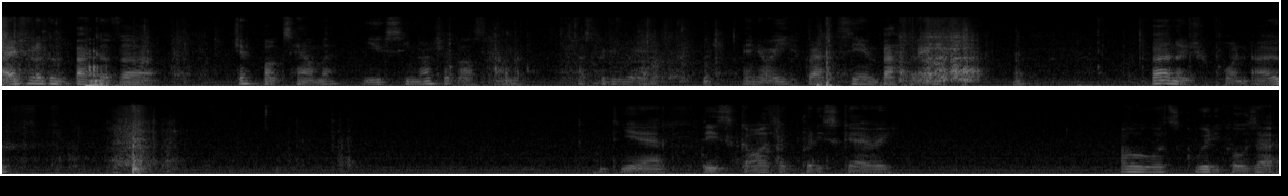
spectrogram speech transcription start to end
If you look at the back of uh, Jetbug's helmet, you see Nitro Blast helmet. That's pretty weird. Anyway, you can see him battling Inferno 2.0. Yeah, these guys are pretty scary. Oh, what's really cool is that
